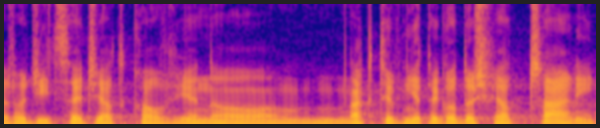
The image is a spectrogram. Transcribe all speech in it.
e, rodzice, dziadkowie no, aktywnie tego doświadczali.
